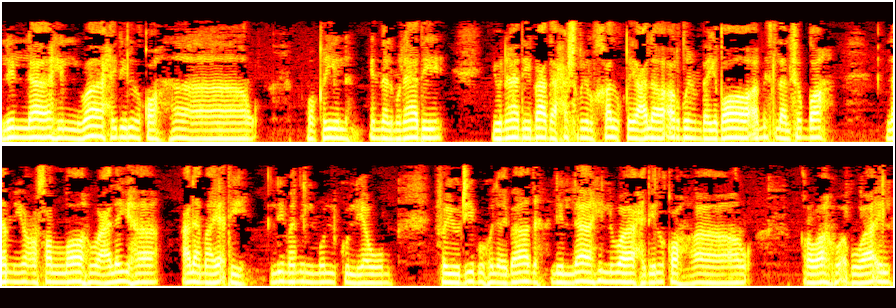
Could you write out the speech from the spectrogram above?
لله الواحد القهار. وقيل إن المنادي ينادي بعد حشر الخلق على أرض بيضاء مثل الفضة لم يعص الله عليها على ما يأتي. لمن الملك اليوم؟ فيجيبه العباد لله الواحد القهار. رواه أبو وائل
